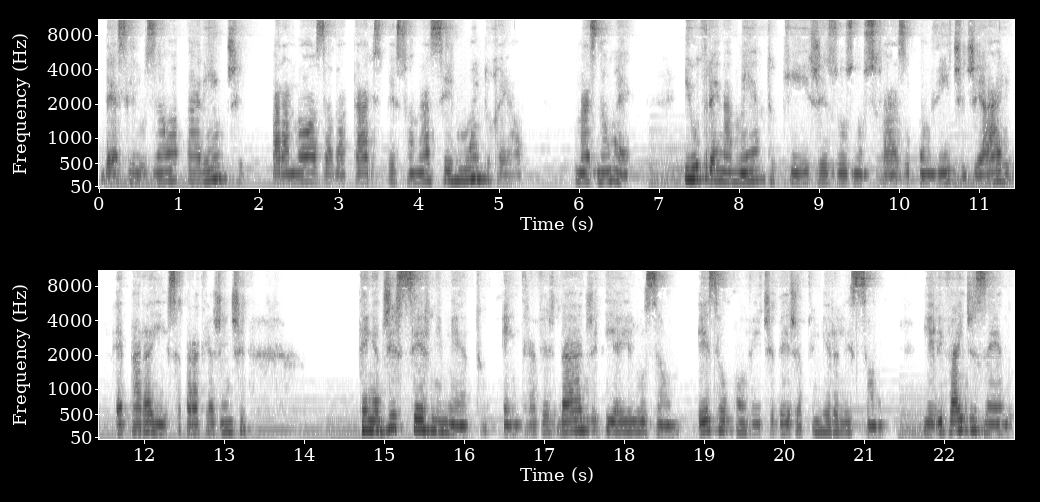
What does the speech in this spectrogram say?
dessa ilusão aparente para nós, avatares, personagens, ser muito real, mas não é. E o treinamento que Jesus nos faz, o convite diário, é para isso, é para que a gente tenha discernimento entre a verdade e a ilusão, esse é o convite desde a primeira lição. E ele vai dizendo,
